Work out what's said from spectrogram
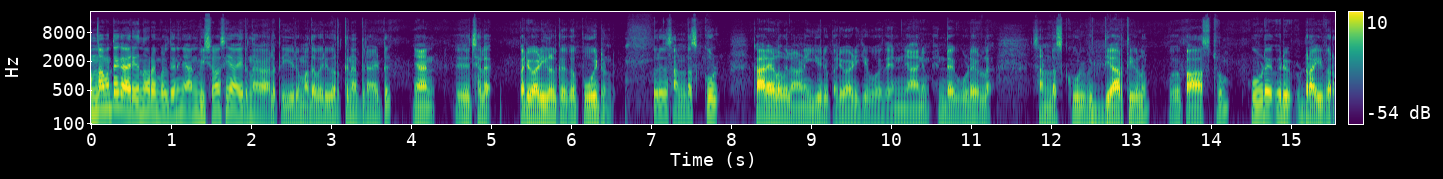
ഒന്നാമത്തെ കാര്യം എന്ന് പറയുമ്പോഴത്തേനും ഞാൻ വിശ്വാസിയായിരുന്ന കാലത്ത് ഈ ഒരു മതപരിവർത്തനത്തിനായിട്ട് ഞാൻ ചില പരിപാടികൾക്കൊക്കെ പോയിട്ടുണ്ട്. ഒരു സൺഡേ സ്കൂൾ കാലയളവിലാണ് ഈ ഒരു പരിപാടിക്ക് പോയത്. ഞാനും എന്റെ കൂടെയുള്ള സൺഡേ സ്കൂൾ വിദ്യാർത്ഥികളും പാസ്റ്ററും കൂടെ ഒരു ഡ്രൈവർ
